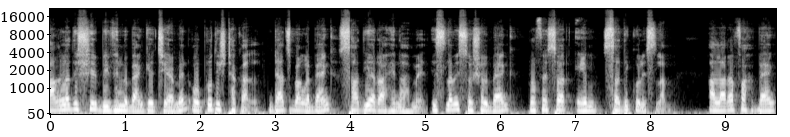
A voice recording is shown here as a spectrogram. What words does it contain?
বাংলাদেশের বিভিন্ন ব্যাংকের চেয়ারম্যান ও প্রতিষ্ঠাকাল, Dutch Bangla bank Sadia Rahen Ahmed, Islami social bank professor M Sadiqul Islam, Al Arafah bank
